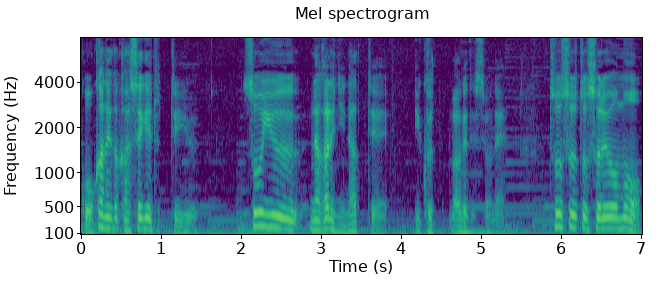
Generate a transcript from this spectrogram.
こうお金が稼げるっていうそういう流れになっていくわけですよねそうするとそれをも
